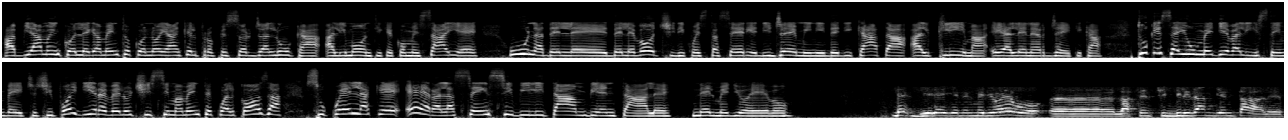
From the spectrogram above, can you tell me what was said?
abbiamo in collegamento con noi anche il professor Gianluca Alimonti, che come sai è una delle, delle voci di questa serie di Gemini dedicata al clima e all'energetica. Tu che sei un medievalista invece, ci puoi dire velocissimamente qualcosa su quella che era la sensibilità ambientale nel Medioevo? Beh, direi che nel Medioevo eh, la sensibilità ambientale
